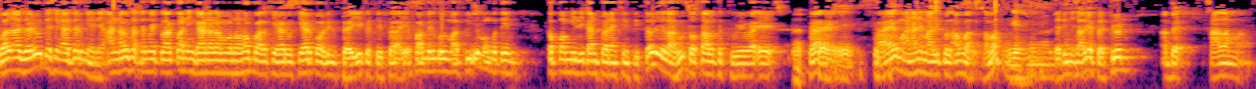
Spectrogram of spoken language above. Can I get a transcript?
Wal azaru te sing azar ngene, ana sak temne kelakuan ing kana lamun ana khiar kok lil bayi kedhe bayi famil kul mabi mong kepemilikan barang sing didol ya lahu total kedua wae bae. Bae manane malikul awal, apa? Jadi misalnya Badrun ambek salam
